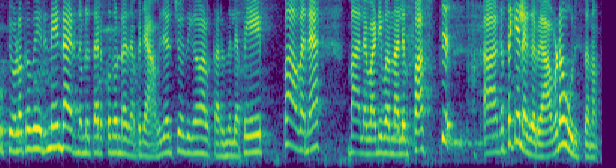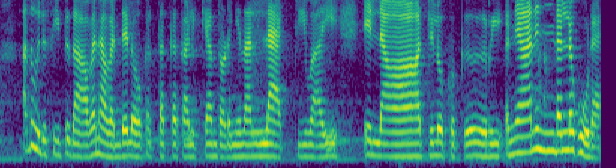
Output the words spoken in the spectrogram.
കുട്ടികളൊക്കെ വരുന്നേ ഉണ്ടായിരുന്നുള്ളൂ തിരക്കൊന്നും ഉണ്ടായിരുന്നു അപ്പോൾ ഞാൻ വിചാരിച്ചു അധികം ആൾക്കാരൊന്നുമില്ല. അപ്പോൾ എപ്പോൾ അവനെ ബാലവാടി വന്നാലും ഫസ്റ്റ് അകത്തേക്കല്ല കയറുക അവിടെ ഉരുസണം. അത് ഉരുസിയിട്ട് ഇതാ അവൻ അവന്റെ ലോകത്തൊക്കെ കളിക്കാൻ തുടങ്ങി. നല്ല ആക്റ്റീവായി എല്ലാറ്റിലൊക്കെ കയറി ഞാനുണ്ടല്ലോ കൂടെ.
